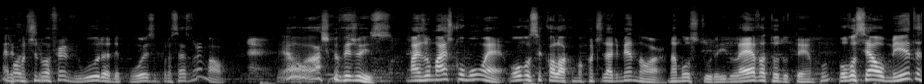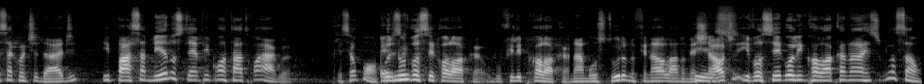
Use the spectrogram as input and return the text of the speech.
Aí ele Pode continua a fervura depois, o processo normal. Eu acho que eu vejo isso. Mas o mais comum é, ou você coloca uma quantidade menor na mostura e leva todo o tempo, ou você aumenta essa quantidade e passa menos tempo em contato com a água. Esse é o ponto. Por isso não- que você coloca, o Felipe coloca na mostura, no final, lá no mesh out, e você, Golin, coloca na recirculação.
